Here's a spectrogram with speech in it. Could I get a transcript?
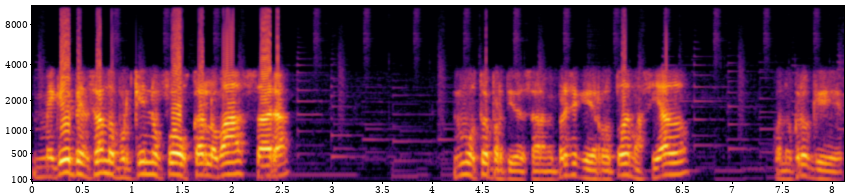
me quedé pensando por qué no fue a buscarlo más Sara. No me gustó el partido de Sara, me parece que derrotó demasiado. Cuando creo que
